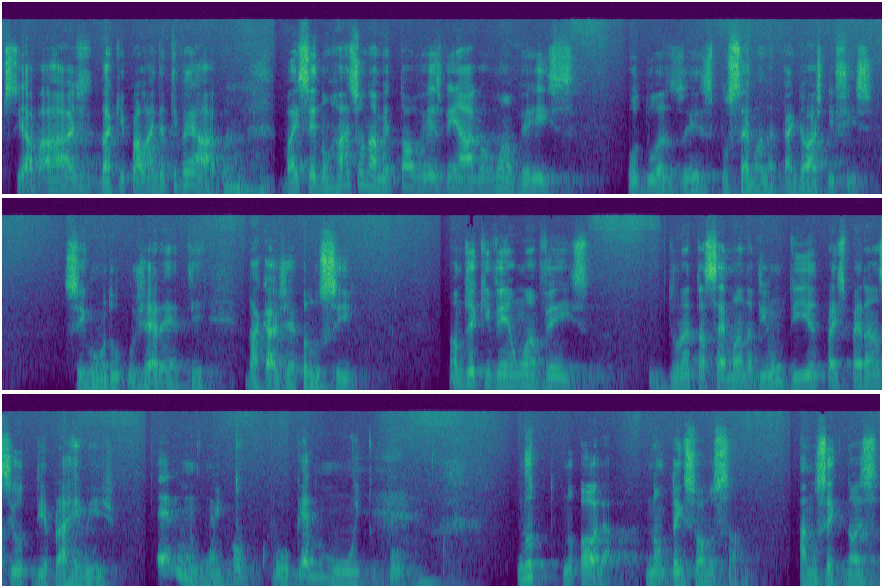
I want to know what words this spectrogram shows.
Se a barragem daqui para lá ainda tiver água, uhum. vai ser no racionamento, talvez venha água uma vez ou duas vezes por semana, ainda eu acho difícil, segundo o gerente da Cagepa, Lucílio. Vamos dizer que venha uma vez durante a semana, vem um dia para Esperança e outro dia para Remígio. É muito é pouco. pouco. é muito pouco. No, no, olha, não tem solução, a não ser que nós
